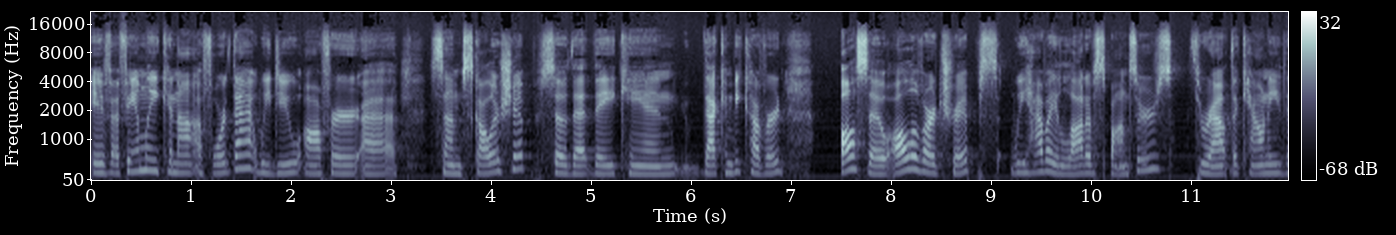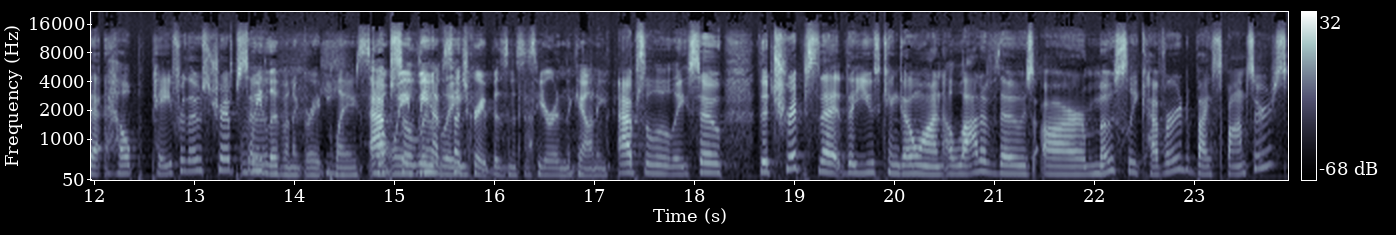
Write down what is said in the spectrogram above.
if a family cannot afford that, we do offer uh, some scholarship so that they can, that can be covered. Also, all of our trips, we have a lot of sponsors throughout the county that help pay for those trips. So we live in a great place, don't we? We have such great businesses here in the county. Absolutely. So the trips that the youth can go on, a lot of those are mostly covered by sponsors,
